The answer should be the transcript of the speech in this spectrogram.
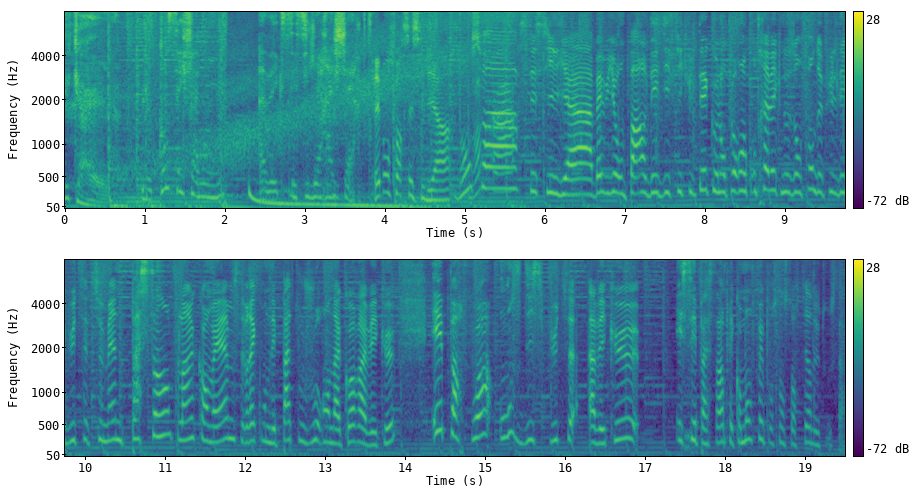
DKL. Le conseil famille avec Cécilia Rachert. Et bonsoir Cécilia. Bonsoir Cécilia. Ben oui, on parle des difficultés que l'on peut rencontrer avec nos enfants depuis le début de cette semaine. Pas simple hein, quand même. C'est vrai qu'on n'est pas toujours en accord avec eux. Et parfois, on se dispute avec eux. Et c'est pas simple. Et comment on fait pour s'en sortir de tout ça?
